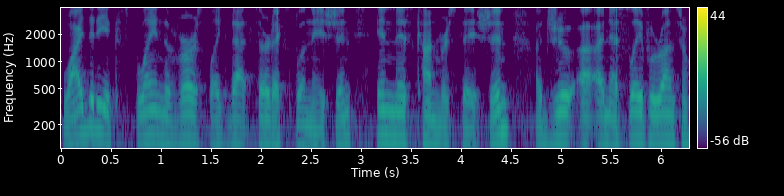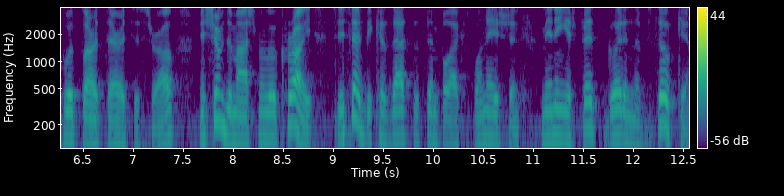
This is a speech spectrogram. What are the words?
Why did he explain the verse like that third explanation in this conversation? A Jew, uh, and a slave who runs from Chutz La'aretz to Eretz Yisrael, mishum demashmalu kroi. So he said because that's a simple explanation, meaning it fits good in the psukim.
